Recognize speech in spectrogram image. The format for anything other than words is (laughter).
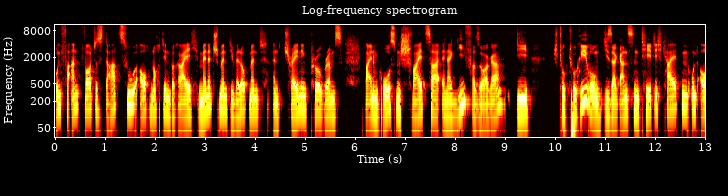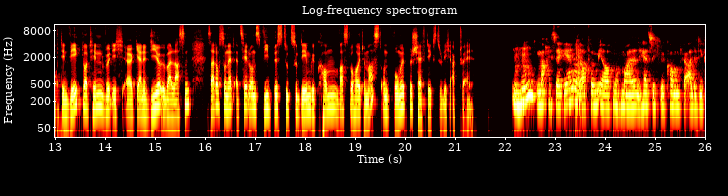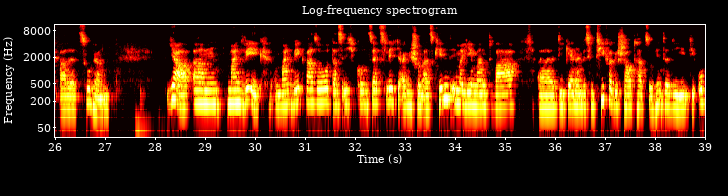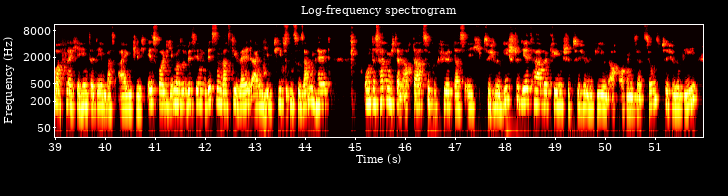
und verantwortest dazu auch noch den Bereich Management, Development and Training Programs bei einem großen Schweizer Energieversorger, die Strukturierung dieser ganzen Tätigkeiten und auch den Weg dorthin würde ich äh, gerne dir überlassen. Sei doch so nett, erzähl uns, wie bist du zu dem gekommen, was du heute machst und womit beschäftigst du dich aktuell? Mhm, Mache ich sehr gerne und auch von mir auch nochmal herzlich willkommen für alle, die gerade zuhören. Ja, ähm, mein Weg. Mein Weg war so, dass ich grundsätzlich eigentlich schon als Kind immer jemand war, äh, die gerne ein bisschen tiefer geschaut hat, so hinter die, die Oberfläche, hinter dem, was eigentlich ist. Wollte ich immer so ein bisschen wissen, was die Welt eigentlich im tiefsten zusammenhält. Und das hat mich dann auch dazu geführt, dass ich Psychologie studiert habe, klinische Psychologie und auch Organisationspsychologie.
